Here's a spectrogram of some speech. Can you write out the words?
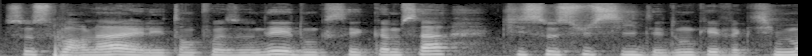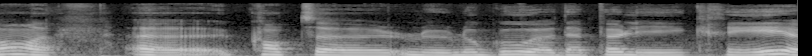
ce soir-là, elle est empoisonnée, et donc c'est comme ça qu'il se suicide. Et donc effectivement, euh, euh, quand euh, le logo d'Apple est créé,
